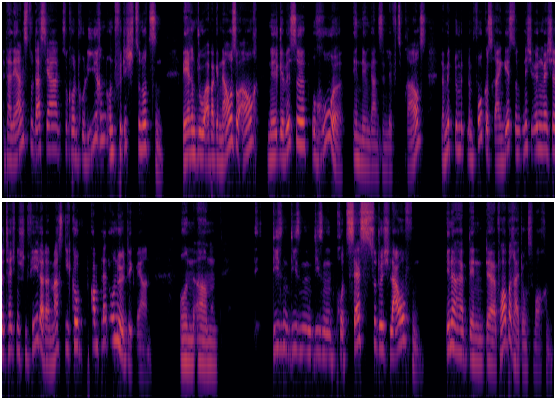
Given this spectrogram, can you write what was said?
da lernst du das ja zu kontrollieren und für dich zu nutzen. Während du aber genauso auch eine gewisse Ruhe in den ganzen Lifts brauchst, damit du mit einem Fokus reingehst und nicht irgendwelche technischen Fehler dann machst, die ko komplett unnötig wären. Und ähm, diesen, diesen, diesen Prozess zu durchlaufen innerhalb den, der Vorbereitungswochen,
